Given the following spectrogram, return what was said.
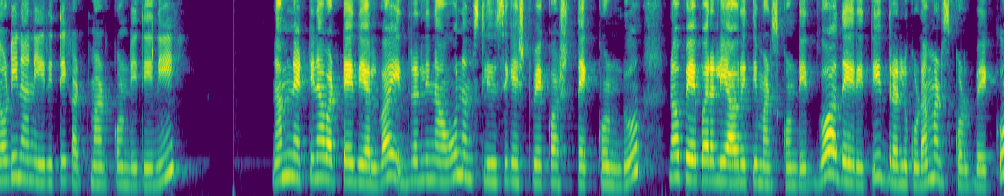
ನೋಡಿ ನಾನು ಈ ರೀತಿ ಕಟ್ ಮಾಡ್ಕೊಂಡಿದ್ದೀನಿ. ನಮ್ಮ ನೆಟ್ಟಿನ ಬಟ್ಟೆ ಇದೆಯಲ್ವ? ಇದರಲ್ಲಿ ನಾವು ನಮ್ಮ ಸ್ಲೀವ್ಸಿಗೆ ಎಷ್ಟು ಬೇಕೋ ಅಷ್ಟು ತೆಕ್ಕೊಂಡು ನಾವು ಪೇಪರಲ್ಲಿ ಯಾವ ರೀತಿ ಮಾಡಿಸ್ಕೊಂಡಿದ್ವೋ ಅದೇ ರೀತಿ ಇದರಲ್ಲೂ ಕೂಡ ಮಾಡಿಸ್ಕೊಳ್ಬೇಕು.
